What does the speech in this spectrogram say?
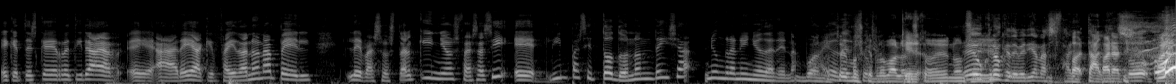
e que tes que retirar eh, a area que fai dano na pel, levas os talquiños, fas así e límpase todo, non deixa ni un graniño de arena. Bueno, Ai, temos que probarlo que... isto, eh? Non Eu sei... creo que deberían asfaltar. Pa, para todo, para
